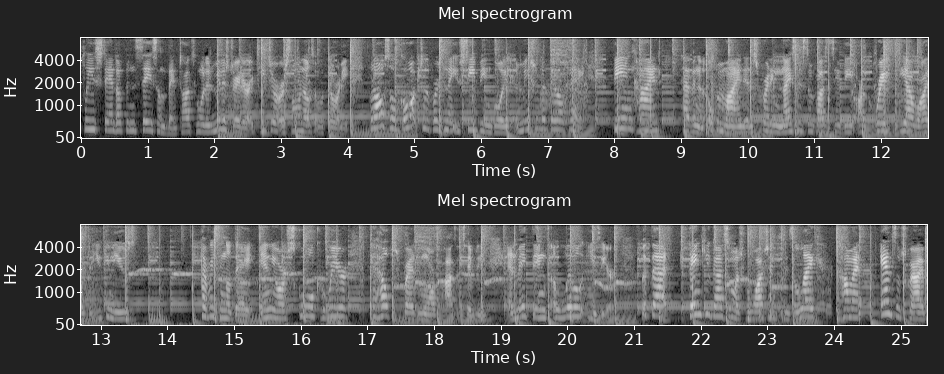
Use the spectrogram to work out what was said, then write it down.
please stand up and say something. Talk to an administrator, a teacher, or someone else of authority. But also go up to the person that you see being bullied and make sure that they're okay. Being kind, having an open mind, and spreading niceness and positivity are great DIYs that you can use every single day in your school career to help spread more positivity and make things a little easier. With that, thank you guys so much for watching. Please like, comment, and subscribe,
